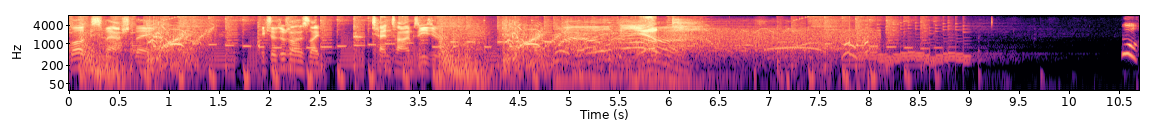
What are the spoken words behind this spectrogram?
bug smash thing. Except this one is like 10 times easier. Yep. Woo!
